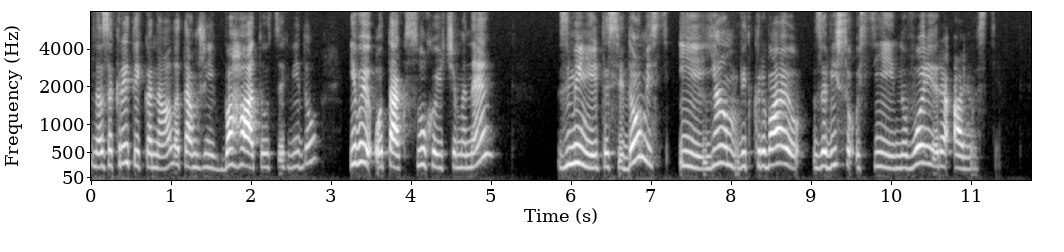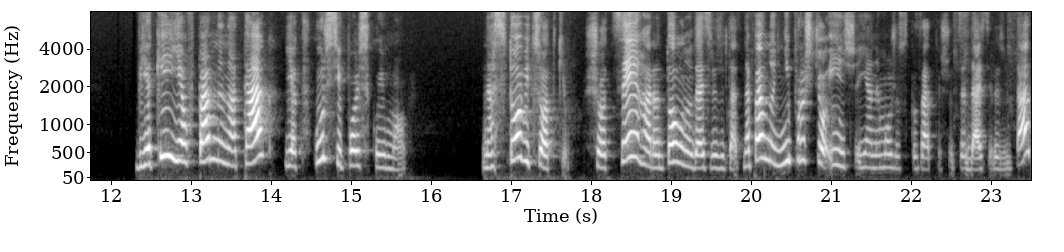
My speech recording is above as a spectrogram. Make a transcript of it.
на закритий канал, а там вже їх багато цих відео. І ви, отак, слухаючи мене, змінюєте свідомість, і я вам відкриваю завісу ось цієї нової реальності, в якій я впевнена так, як в курсі польської мови. На 100%, що це гарантовано дасть результат. Напевно, ні про що інше я не можу сказати, що це дасть результат,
